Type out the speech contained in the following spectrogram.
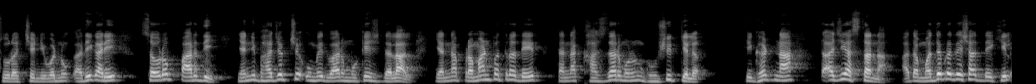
सुरतचे निवडणूक अधिकारी सौरभ पारदी यांनी भाजपचे उमेदवार मुकेश दलाल यांना प्रमाणपत्र देत त्यांना खासदार म्हणून घोषित केलं. ही घटना ताजी असताना आता मध्य प्रदेशात देखील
